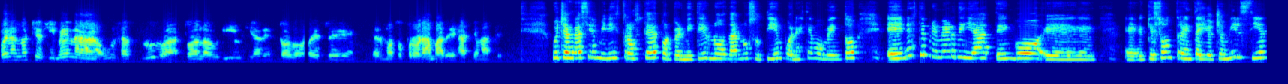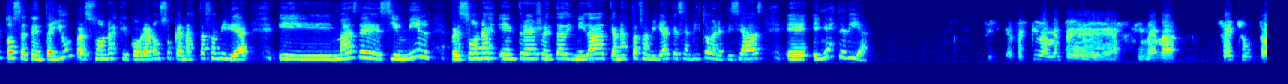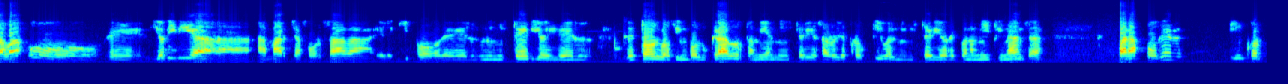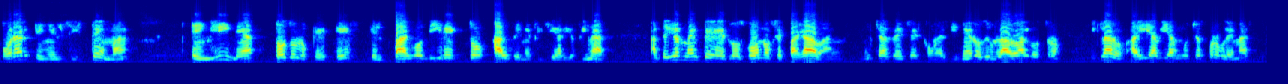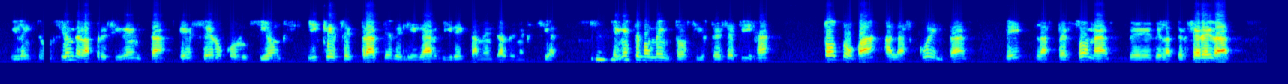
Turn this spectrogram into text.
Buenas noches, Jimena. Un saludo a toda la audiencia de todo ese hermoso programa de Jaque Mate. Muchas gracias, ministro, a usted por permitirnos darnos su tiempo en este momento. En este primer día tengo eh, eh, que son 38.171 personas que cobraron su canasta familiar y más de 100.000 personas entre renta dignidad, canasta familiar que se han visto beneficiadas eh, en este día. Efectivamente, Jimena, se ha hecho un trabajo, yo diría, a marcha forzada, el equipo del ministerio y del, de todos los involucrados, también el Ministerio de Desarrollo Productivo, el Ministerio de Economía y Finanzas, para poder incorporar en el sistema en línea todo lo que es el pago directo al beneficiario final. Anteriormente los bonos se pagaban muchas veces con el dinero de un lado al otro y claro, ahí había muchos problemas y la instrucción de la presidenta es cero corrupción y que se trate de llegar directamente al beneficiario. En este momento, si usted se fija, todo va a las cuentas de las personas de, la tercera edad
